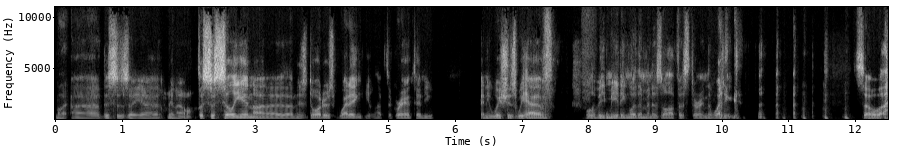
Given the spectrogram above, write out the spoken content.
What? Uh, this is a uh, you know the Sicilian on, uh, on his daughter's wedding. He'll have to grant any any wishes we have. We'll be meeting with him in his office during the wedding. so uh,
